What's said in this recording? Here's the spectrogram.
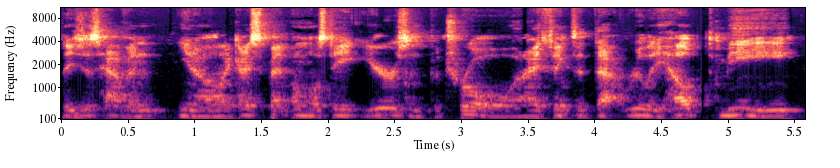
They just haven't, you know, like I spent almost eight years in patrol, and I think that that really helped me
